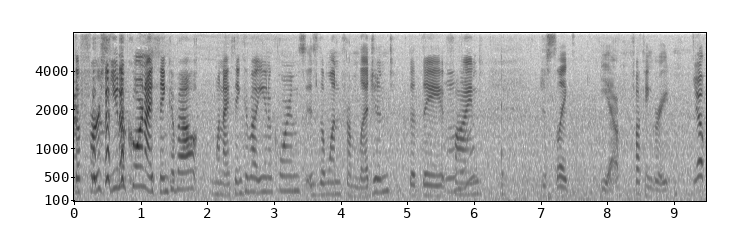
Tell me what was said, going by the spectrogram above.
The first unicorn I think about when I think about unicorns is the one from Legend that they Mm-hmm. find. Just like, yeah, fucking great. Yep.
